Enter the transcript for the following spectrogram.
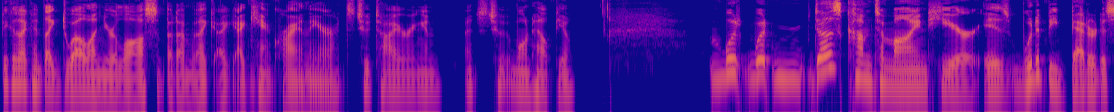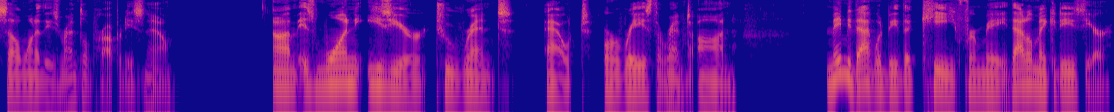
Because I could like dwell on your loss, but I'm like I, I can't cry in the air. It's too tiring and it's too it won't help you what what does come to mind here is would it be better to sell one of these rental properties now? Um, is one easier to rent out or raise the rent on? Maybe that would be the key for me. That'll make it easier.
